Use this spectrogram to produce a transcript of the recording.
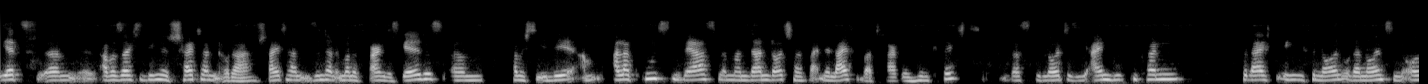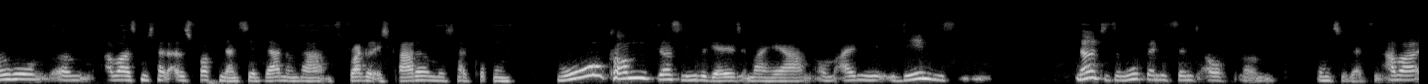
jetzt, ähm, aber solche Dinge scheitern oder scheitern sind dann immer eine Frage des Geldes. Ähm, habe ich die Idee, am allercoolsten wäre es, wenn man dann deutschlandweit eine Live-Übertragung hinkriegt, dass die Leute sich einbuchen können, vielleicht irgendwie für neun oder 19 Euro, ähm, aber es muss halt alles vorfinanziert werden und da struggle ich gerade, muss halt gucken, wo kommt das liebe Geld immer her, um all die Ideen, die, ne, die so notwendig sind, auch ähm, umzusetzen. Aber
